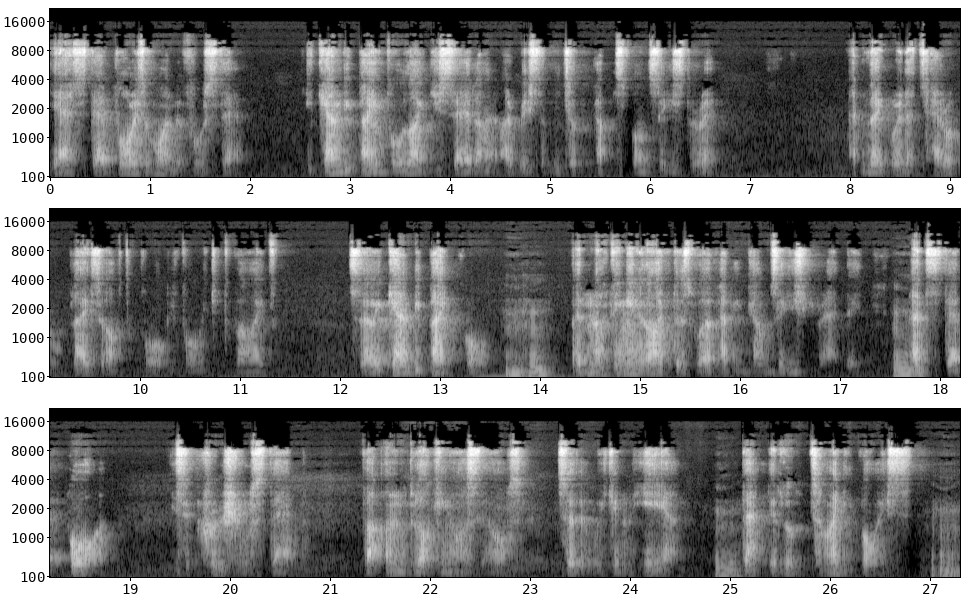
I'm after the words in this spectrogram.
Yeah, step four is a wonderful step. It can be painful, like you said. I, I recently took a couple of sponsees through it, and they were in a terrible place after four before we did five. So it can be painful. Mm-hmm. But nothing in life that's worth having comes easy, Randy. Mm. And step four is a crucial step for unblocking ourselves so that we can hear mm. that little tiny voice mm.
